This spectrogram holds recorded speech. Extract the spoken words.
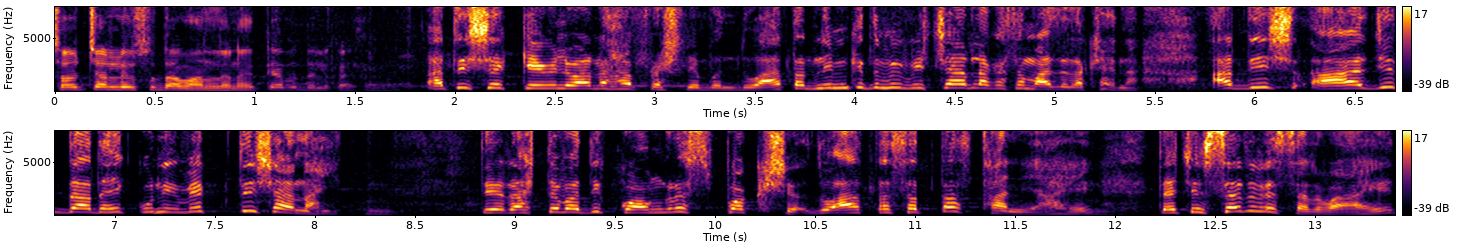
शौचालय सुद्धा बांधलं नाही. त्याबद्दल काय सांगा अतिशय केविलवाना हा प्रश्न बंधू. आता नेमकी तुम्ही विचारला कसं माझ्या लक्षात ना आदिश अजितदादा हे कुणी व्यक्तिशा नाहीत. ते राष्ट्रवादी काँग्रेस पक्ष जो आता सत्तास्थानी आहे त्याचे सर्व सर्व आहेत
